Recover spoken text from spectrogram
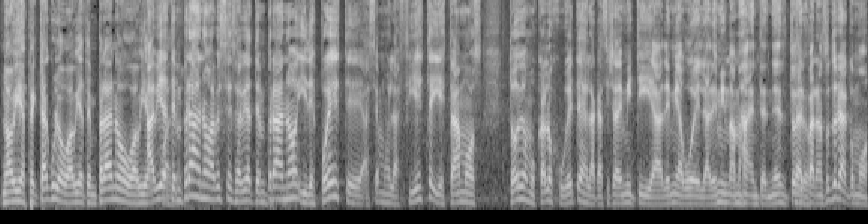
¿No había espectáculo o había temprano o había. Había cuándo? temprano, a veces había temprano, y después este, hacíamos la fiesta y estábamos, todos íbamos a buscar los juguetes a la casilla de mi tía, de mi abuela, de mi mamá, ¿entendés? Entonces Claro. para nosotros era como,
